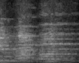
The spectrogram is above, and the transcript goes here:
In my heart.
